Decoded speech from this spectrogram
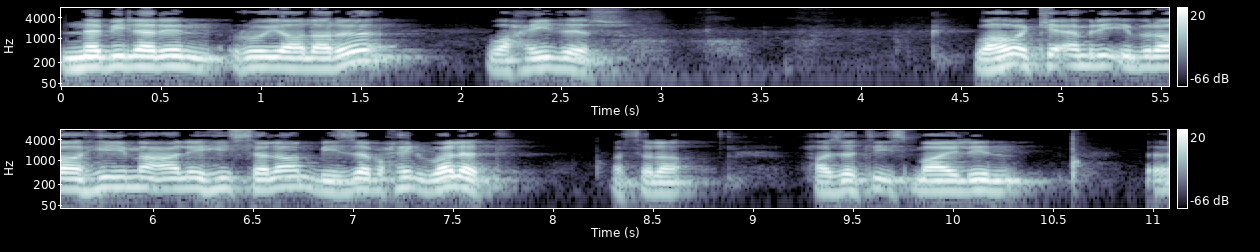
Nebilerin rüyaları vahiydir. Ve huve ki emri İbrahim aleyhisselam bi zebhil veled. Mesela Hz. İsmail'in e,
